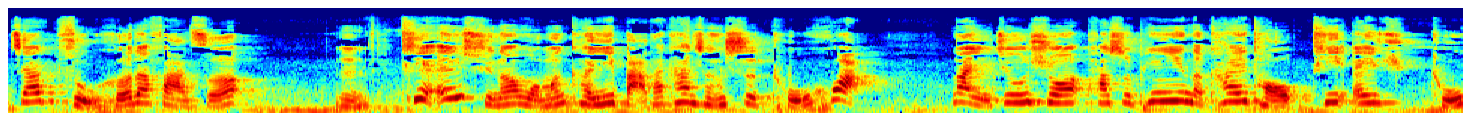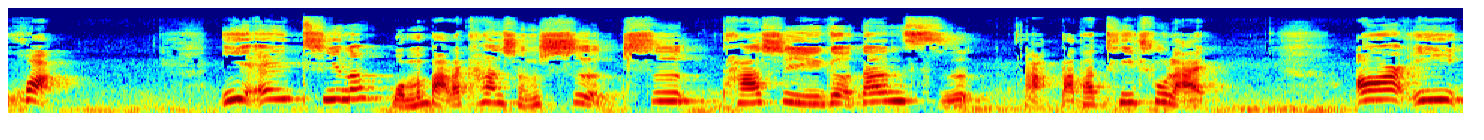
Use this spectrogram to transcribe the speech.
加组合的法则。嗯，T H 呢，我们可以把它看成是图画，那也就是说它是拼音的开头，T H 图画。E A T 呢，我们把它看成是吃，它是一个单词啊，把它踢出来。R E。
